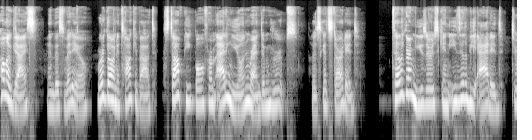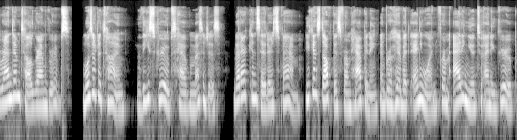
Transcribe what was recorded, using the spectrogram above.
Hello guys! In this video, we're going to talk about stop people from adding you on random groups. Let's get started. Telegram users can easily be added to random Telegram groups. Most of the time, these groups have messages that are considered spam. You can stop this from happening and prohibit anyone from adding you to any group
